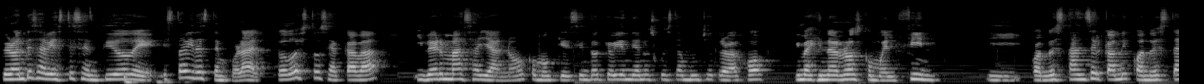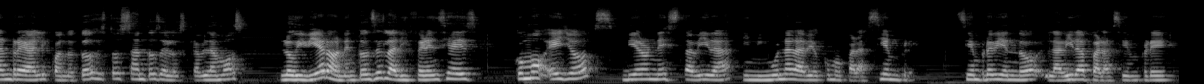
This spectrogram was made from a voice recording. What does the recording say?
pero antes había este sentido de, esta vida es temporal, todo esto se acaba y ver más allá, ¿no? Como que siento que hoy en día nos cuesta mucho trabajo imaginarnos como el fin y cuando es tan cercano y cuando es tan real y cuando todos estos santos de los que hablamos lo vivieron. Entonces la diferencia es cómo ellos vieron esta vida y ninguna la vio como para siempre, siempre viendo la vida para siempre,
